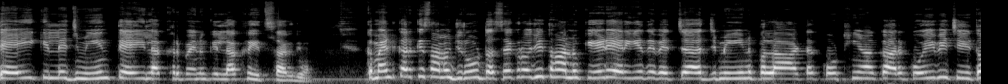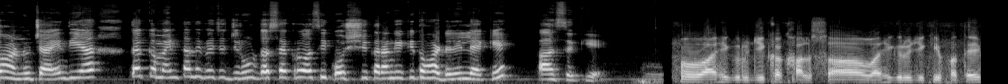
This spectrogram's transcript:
23 ਕਿੱਲੇ ਜ਼ਮੀਨ 23 ਲੱਖ ਰੁਪਏ ਨੂੰ ਕਿੱਲਾ ਖਰੀਦ ਸਕਦੇ ਹੋ। ਕਮੈਂਟ ਕਰਕੇ ਸਾਨੂੰ ਜਰੂਰ ਦੱਸਿਆ ਕਰੋ ਜੀ, ਤੁਹਾਨੂੰ ਕਿਹੜੇ ਏਰੀਏ ਦੇ ਵਿੱਚ ਜ਼ਮੀਨ, ਪਲਾਟ, ਕੋਠੀਆਂ, ਘਰ ਕੋਈ ਵੀ ਚੀਜ਼ ਤੁਹਾਨੂੰ ਚਾਹੀਦੀ ਹੈ, ਤਾਂ ਕਮੈਂਟਾਂ ਦੇ ਵਿੱਚ ਜਰੂਰ ਦੱਸਿਆ ਕਰੋ, ਅਸੀਂ ਕੋਸ਼ਿਸ਼ ਕਰਾਂਗੇ ਕਿ ਤੁਹਾਡੇ ਲਈ ਲੈ ਕੇ ਆ ਸਕੀਏ। ਵਾਹਿਗੁਰੂ ਜੀ ਕਾ ਖਾਲਸਾ, ਵਾਹਿਗੁਰੂ ਜੀ ਕੀ ਫਤਿਹ।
